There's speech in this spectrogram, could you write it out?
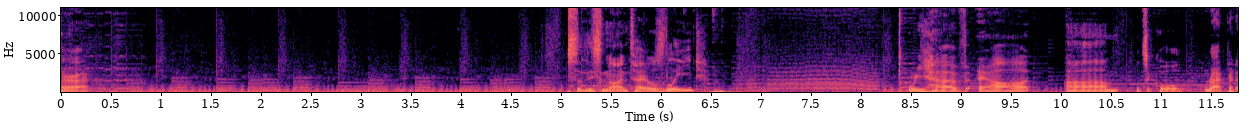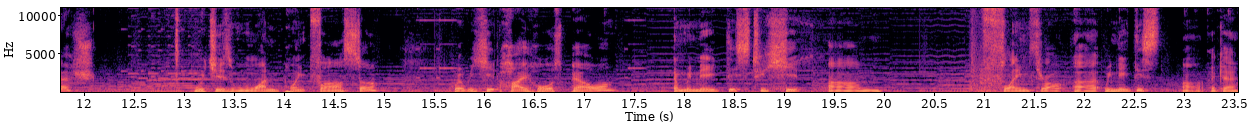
Alright. So this Ninetales lead. We have our, um, what's it called? Rapidash. Which is one point faster. Where we hit high horsepower. And we need this to hit, um, flamethrower. Uh, we need this. Oh, okay.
